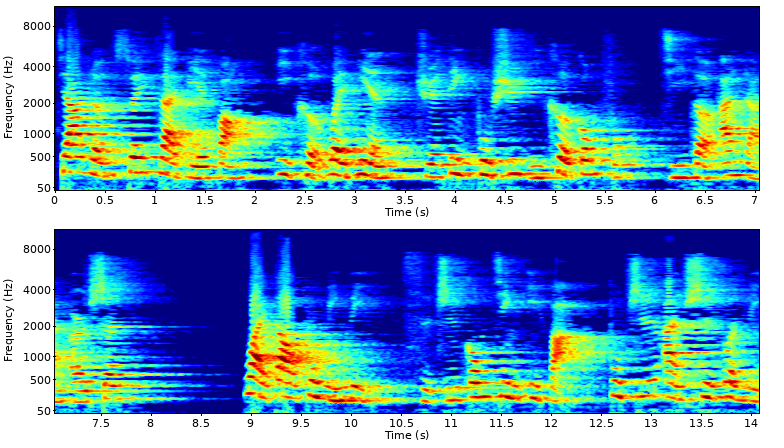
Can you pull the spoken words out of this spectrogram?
家人虽在别房，亦可慰念，决定不需一刻功夫，即得安然而生。外道不明理，此之恭敬一法，不知暗示论理，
